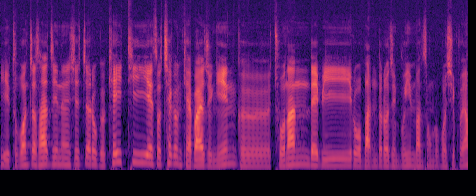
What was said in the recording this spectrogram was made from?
이 두 번째 사진은 실제로 그 KT에서 최근 개발 중인 그 조난 대비로 만들어진 무인 반송 로봇이고요.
